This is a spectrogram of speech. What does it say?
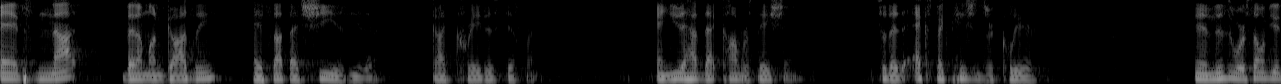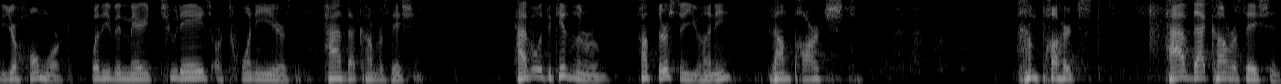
And it's not that I'm ungodly, and it's not that she is either. God created us different. And you have that conversation so that the expectations are clear. And this is where some of you, your homework, whether you've been married two days or 20 years, have that conversation. Have it with the kids in the room. How thirsty are you, honey? Because I'm parched. I'm parched. Have that conversation.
